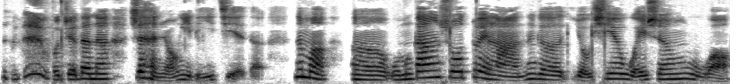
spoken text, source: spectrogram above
的，我觉得呢是很容易理解的。那么，嗯、呃，我们刚刚说对啦，那个有些微生物哦，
